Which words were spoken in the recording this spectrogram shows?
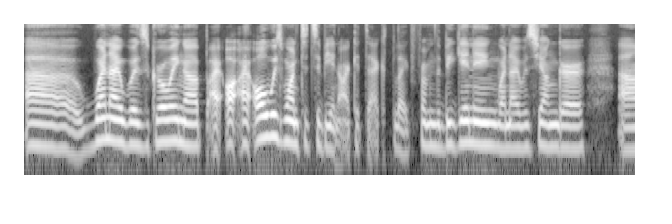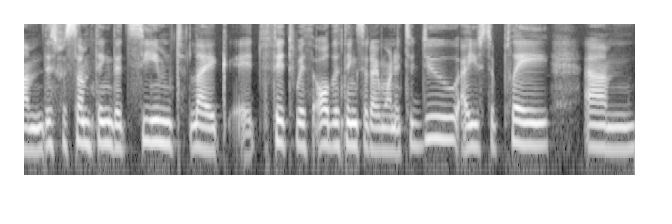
uh, when i was growing up I, I always wanted to be an architect like from the beginning when i was younger. Um, this was something that seemed like it fit with all the things that i wanted to do. I used to play um,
